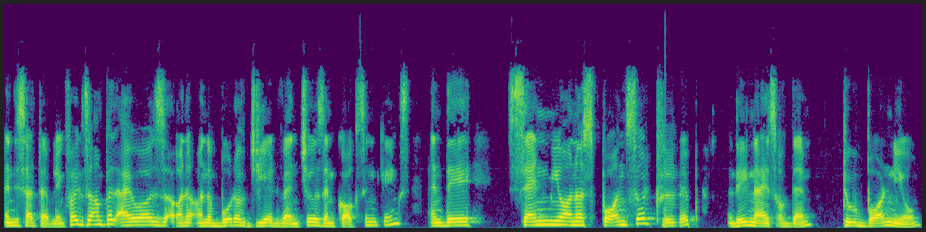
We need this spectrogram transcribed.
and they start traveling. For example, I was on a, on a board of G Adventures and Cox and Kings, and they sent me on a sponsored trip, very nice of them, to Borneo.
